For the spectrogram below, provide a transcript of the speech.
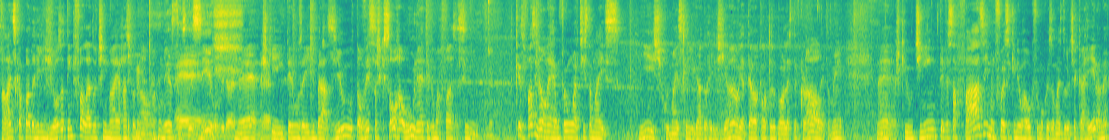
falar de escapada religiosa tem que falar do Tim Maia Racional, né? Mesmo, tem esquecido. dúvida. né? Acho que em termos aí de Brasil, talvez acho que só o Raul, né, teve uma fase assim. Quer dizer, fase não, né? Foi um artista mais místico, mais ligado à religião e até aquela coisa do Aleister Crowley também. Né? Acho que o Tim teve essa fase, não foi assim que nem o Raul, que foi uma coisa mais durante a carreira, né?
